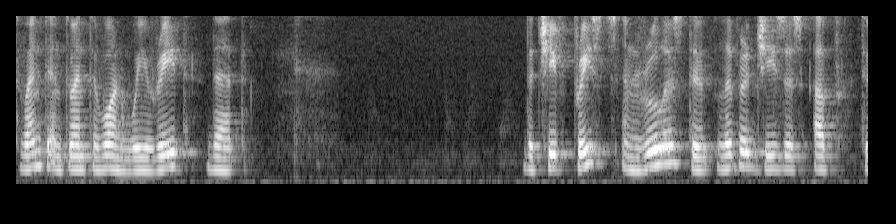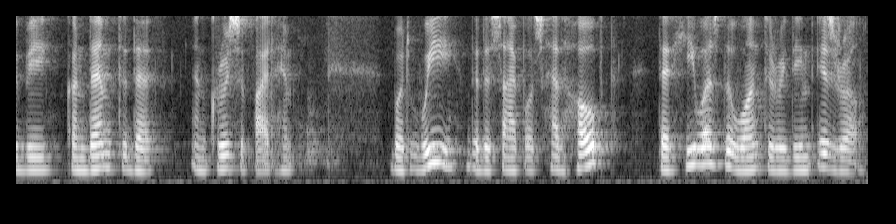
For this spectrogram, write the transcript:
20 and 21, we read that the chief priests and rulers delivered Jesus up to be condemned to death and crucified him. But we, the disciples, had hoped that he was the one to redeem Israel.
